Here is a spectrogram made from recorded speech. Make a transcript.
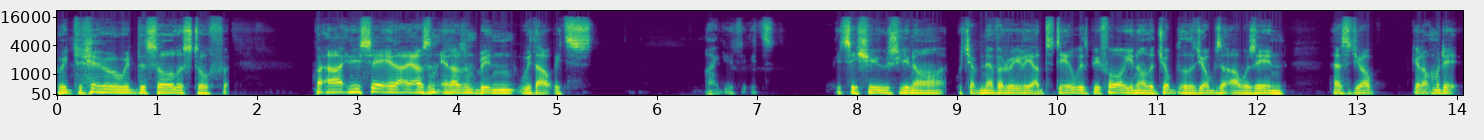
with, the- with the solar stuff. But uh, you say it hasn't, it hasn't been without its, like it's, it's, its issues, you know, which I've never really had to deal with before. You know, the job, the jobs that I was in, there's the job, get on with it.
